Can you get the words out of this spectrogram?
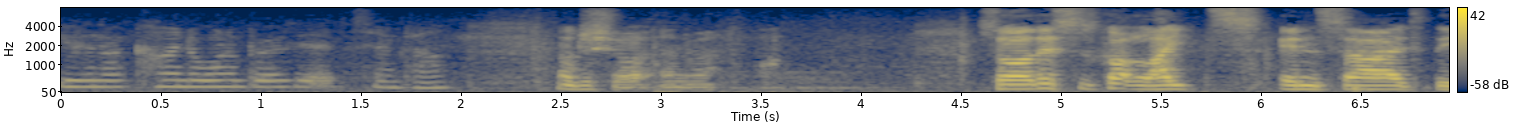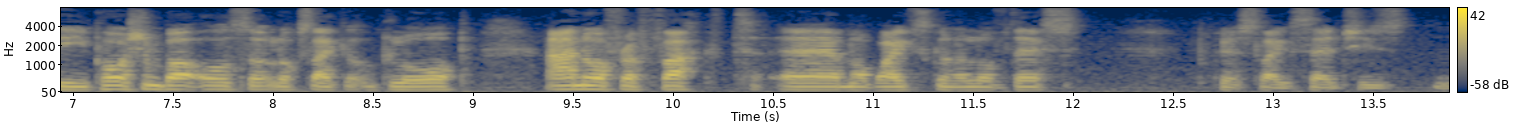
Even though I kind of want to break it at the same time. I'll just show it anyway. So this has got lights inside the potion bottle, so it looks like it'll glow up. I know for a fact uh, my wife's gonna love this because, like I said, she's a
